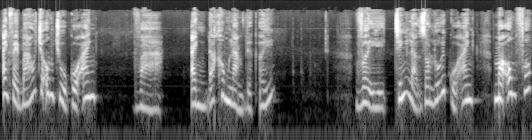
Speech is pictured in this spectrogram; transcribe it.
Anh phải báo cho ông chủ của anh. Và anh đã không làm việc ấy. Vậy chính là do lỗi của anh mà ông Phúc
